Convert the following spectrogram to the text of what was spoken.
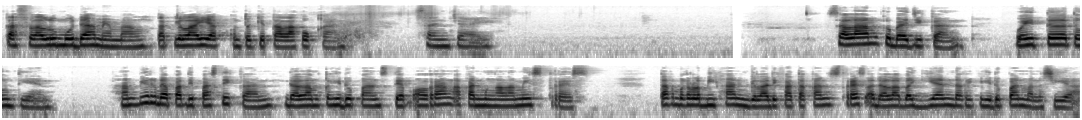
Tak selalu mudah memang, tapi layak untuk kita lakukan. Sanjay. Salam kebajikan. Weite Tungtien. Hampir dapat dipastikan, dalam kehidupan setiap orang akan mengalami stres. Tak berlebihan bila dikatakan stres adalah bagian dari kehidupan manusia.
